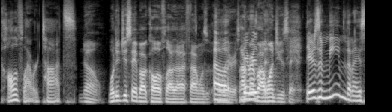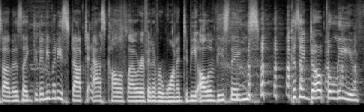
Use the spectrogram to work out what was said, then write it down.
cauliflower tots. No. What did you say about cauliflower that I found was Oh, hilarious? I remember was- I wanted you to say it. There's a meme that I saw that's like, did anybody stop to ask cauliflower if it ever wanted to be all of these things? Because I don't believe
